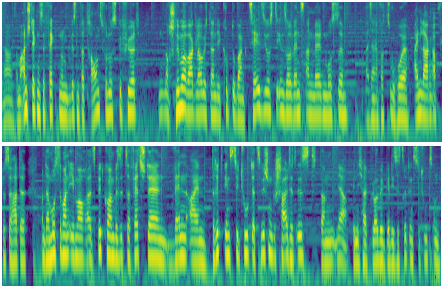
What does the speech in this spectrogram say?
ja, sagen wir, Ansteckungseffekten und einem gewissen Vertrauensverlust geführt. Noch schlimmer war, glaube ich, dann die Kryptobank Celsius, die Insolvenz anmelden musste weil sie einfach zu hohe Einlagenabflüsse hatte. Und da musste man eben auch als Bitcoin-Besitzer feststellen, wenn ein Drittinstitut dazwischen geschaltet ist, dann ja, bin ich halt Gläubiger dieses Drittinstituts und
